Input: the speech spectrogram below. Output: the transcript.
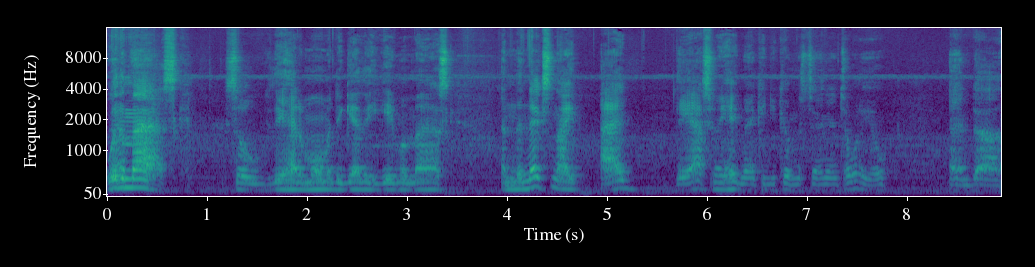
with a mask. So they had a moment together. He gave him a mask, and the next night, I they asked me, "Hey man, can you come to San Antonio?" And uh,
